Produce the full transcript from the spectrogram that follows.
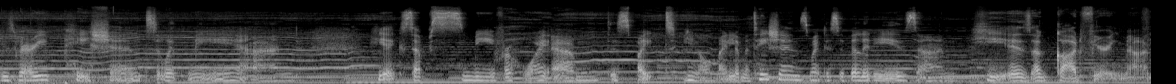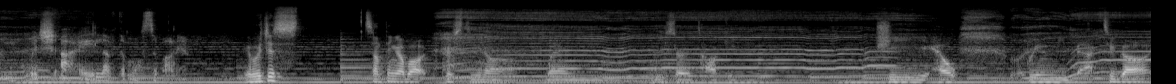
He's very patient with me and he accepts me for who I am despite, you know, my limitations, my disabilities, and he is a God-fearing man, which I love the most about him. It was just something about Christina when we started talking. She helped bring me back to God.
